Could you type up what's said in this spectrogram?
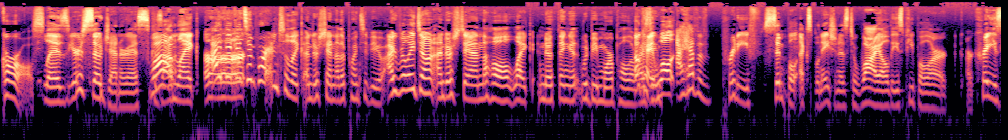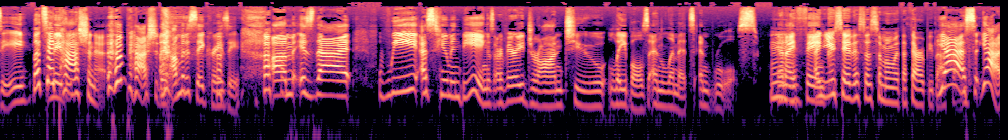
girls. Liz, you're so generous. Well, I'm like, I think it's important to like understand other points of view. I really don't understand the whole like no thing it would be more polarizing. Okay, well, I have a pretty f- simple explanation as to why all these people are are crazy. let's say Maybe- passionate. passionate. I'm going to say crazy. um, is that we as human beings are very drawn to labels and limits and rules, and I think Mm. and you say this as someone with a therapy background. Yes, yeah,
